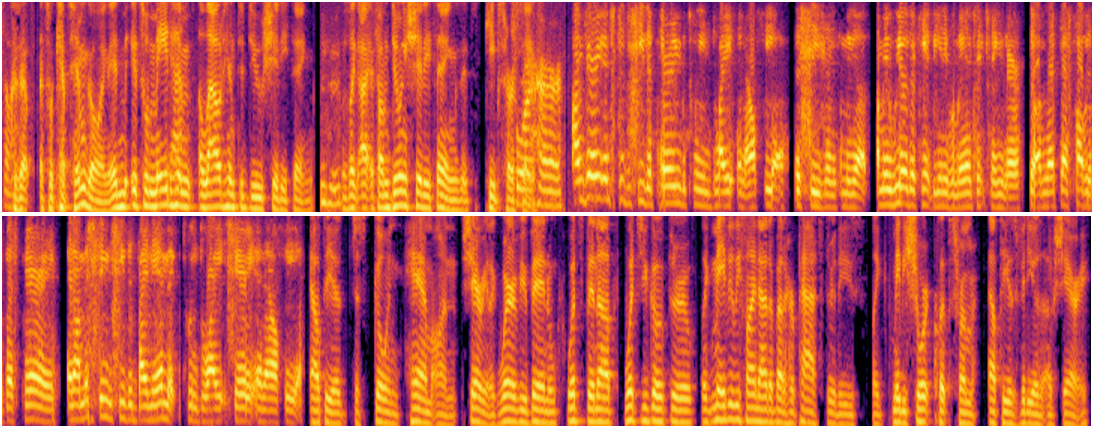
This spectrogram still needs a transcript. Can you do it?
So because that, that's what kept him going. It, it's what made him allowed him to do shitty things. Mhm. It was like I, if I'm doing shitty things, it keeps her for safe. her, I'm very interested to see the pairing between Dwight and Althea this season coming up. I mean, we know there can't be any romantic thing there, so I mean, that, that's probably the best pairing. And I'm interested to see the dynamic between Dwight, Sherry, and Althea. Althea just going ham on Sherry, like where have you been? What's been up? What you go through? Like maybe we find out about her past through these like maybe short clips from Althea's videos of Sherry.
